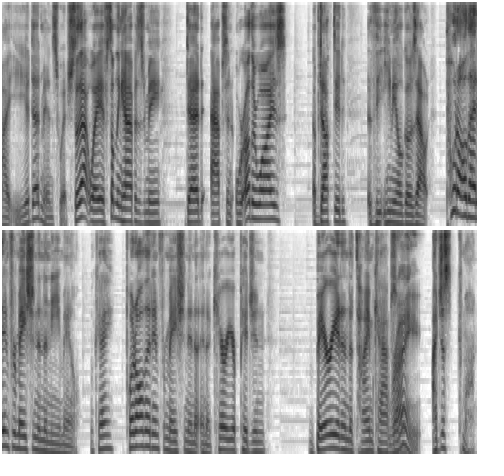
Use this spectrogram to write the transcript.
i.e., a dead man switch. So that way, if something happens to me, dead, absent, or otherwise, abducted, the email goes out. Put all that information in an email, okay? Put all that information in a, in a carrier pigeon, bury it in a time capsule. Right. I just, come on.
